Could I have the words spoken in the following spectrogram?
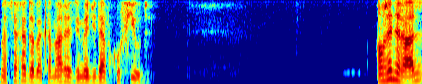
Maseret de Bakama, résumé du Dav Kofiud. En général,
